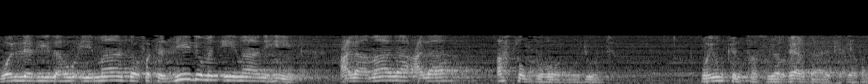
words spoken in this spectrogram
والذي له إيمان سوف تزيد من إيمانه على ماذا؟ على أصل الظهور وجود ويمكن تصوير غير ذلك أيضا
